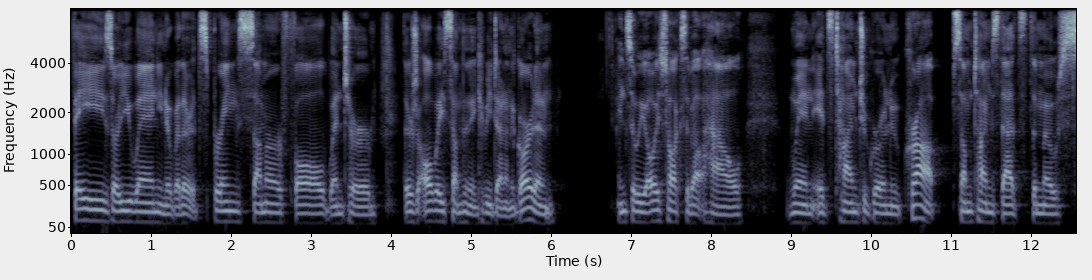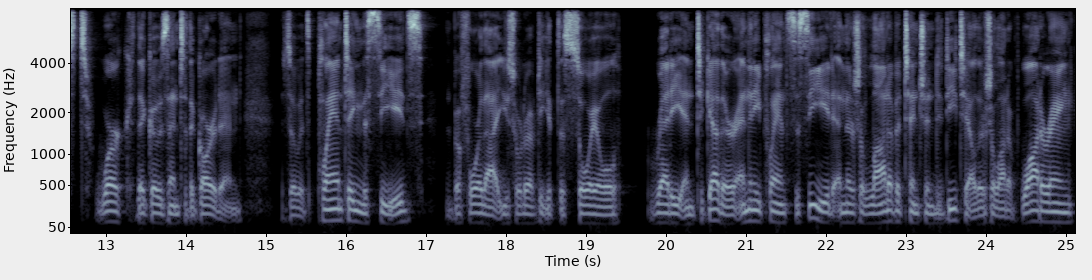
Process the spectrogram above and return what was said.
phase are you in, you know, whether it's spring, summer, fall, winter. There's always something that can be done in the garden. And so he always talks about how when it's time to grow new crop, sometimes that's the most work that goes into the garden. So it's planting the seeds. Before that, you sort of have to get the soil ready and together. And then he plants the seed, and there's a lot of attention to detail. There's a lot of watering.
